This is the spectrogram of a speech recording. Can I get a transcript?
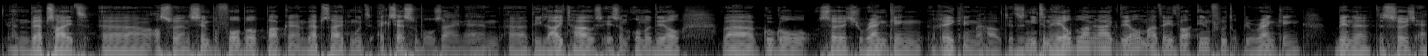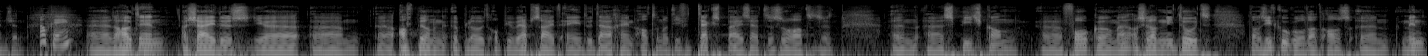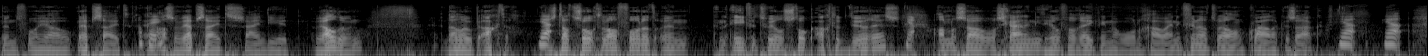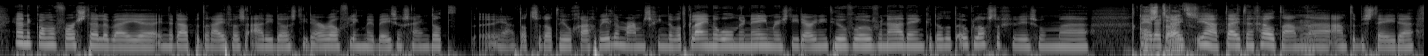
Een website, uh, als we een simpel voorbeeld pakken, een website moet accessible zijn. En uh, die Lighthouse is een onderdeel waar Google Search Ranking rekening mee houdt. Het is niet een heel belangrijk deel, maar het heeft wel invloed op je ranking binnen de search engine. Oké. Okay. Uh, dat houdt in, als jij dus je um, afbeeldingen uploadt op je website en je doet daar geen alternatieve tekst bij zetten, zoals een, een speech kan uh, voorkomen. Als je dat niet doet, dan ziet Google dat als een minpunt voor jouw website. Okay. En als er websites zijn die het wel doen, dan loop je achter. Ja. Dus dat zorgt er wel voor dat een, een eventueel stok achter de deur is. Ja. Anders zou er waarschijnlijk niet heel veel rekening mee worden gehouden. En ik vind dat wel een kwalijke zaak. Ja, ja. ja en ik kan me voorstellen bij uh, inderdaad bedrijven als Adidas die daar wel flink mee bezig zijn, dat, uh, ja, dat ze dat heel graag willen. Maar misschien de wat kleinere ondernemers die daar niet heel veel over nadenken, dat het ook lastiger is om uh, daar tijd. tijd, ja, tijd en geld aan, ja. aan te besteden.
